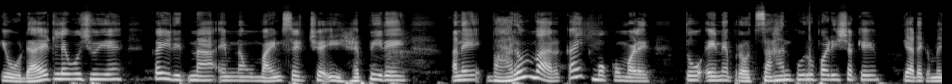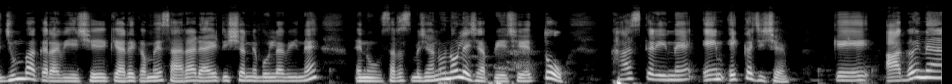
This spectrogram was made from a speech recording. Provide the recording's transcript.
કેવું ડાયટ લેવું જોઈએ? કઈ રીતના એમનું માઇન્ડસેટ છે એ હેપી રહે? અને વારંવાર કંઈક મોકો મળે, તો એને પ્રોત્સાહન પૂરું પડી શકે. ક્યારેક અમે ઝુંબા કરાવીએ છીએ, ક્યારેક અમે સારા ડાયટિશિયનને બોલાવીને એનું સરસ મજાનું નોલેજ આપીએ છીએ. તો ખાસ કરીને એમ એક જ છે કે આગળના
